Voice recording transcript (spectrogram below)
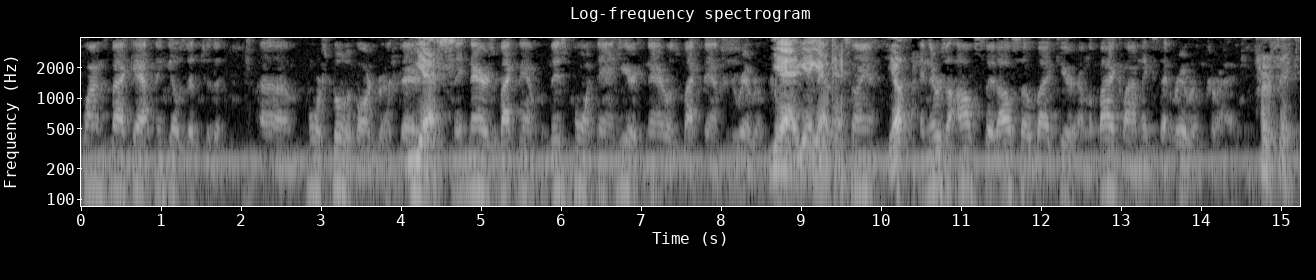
winds back out and then goes up to the um, Morris Boulevard right there. Yes. And it narrows back down from this point down here, it narrows back down to the railroad. Yeah, yeah, yeah. Okay. saying? Yep. And there's an offset also back here on the back line next to that railroad track. Perfect.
